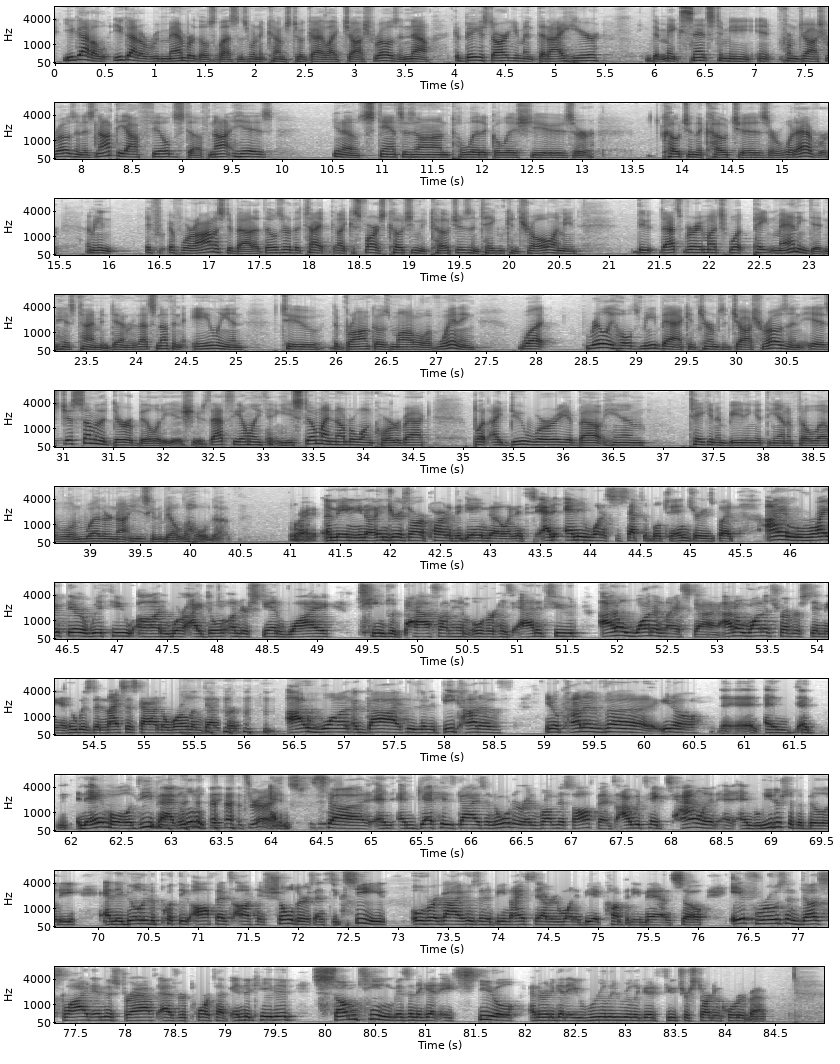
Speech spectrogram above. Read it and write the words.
you gotta you gotta remember those lessons when it comes to a guy like Josh Rosen. Now, the biggest argument that I hear that makes sense to me from Josh Rosen is not the off-field stuff, not his you know stances on political issues or coaching the coaches or whatever. I mean, if if we're honest about it, those are the type like as far as coaching the coaches and taking control. I mean, that's very much what Peyton Manning did in his time in Denver. That's nothing alien to the Broncos' model of winning. What really holds me back in terms of Josh Rosen is just some of the durability issues. That's the only thing. He's still my number one quarterback, but I do worry about him taking a beating at the NFL level and whether or not he's going to be able to hold up. Right. I mean, you know, injuries are a part of the game, though, and it's anyone is susceptible to injuries. But I am right there with you on where I don't understand why teams would pass on him over his attitude. I don't want a nice guy. I don't want a Trevor Siemian who was the nicest guy in the world in Denver. I want a guy who's going to be kind of you know, kind of, uh, you know, and, an a hole, a d bag, a little bit. That's right. And just uh, and and get his guys in order and run this offense. I would take talent and, and leadership ability and the ability to put the offense on his shoulders and succeed over a guy who's going to be nice to everyone and be a company man. So if Rosen does slide in this draft, as reports have indicated, some team is going to get a steal and they're going to get a really, really good future starting quarterback.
